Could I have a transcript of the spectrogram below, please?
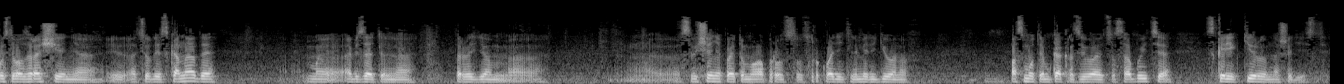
после возвращения отсюда из Канады мы обязательно проведем э, э, совещание по этому вопросу с руководителями регионов. Посмотрим, как развиваются события, скорректируем наши действия.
